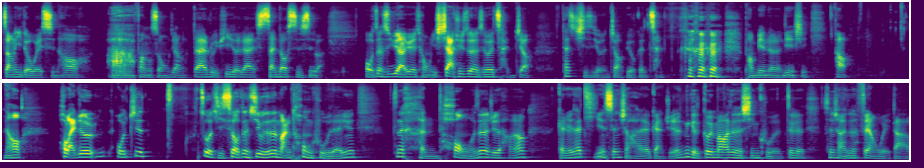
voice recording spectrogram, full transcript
张力的维持，然后。啊，放松，这样大概 repeat 了大概三到四次吧。哦，真的是越来越痛，一下去真的是会惨叫。但是其实有人叫比我更惨，旁边的人练习。好，然后后来就我记得做几次，我真的肌肉真的蛮痛苦的，因为真的很痛，我真的觉得好像感觉在体验生小孩的感觉。那个各位妈妈真的辛苦了，这个生小孩真的非常伟大，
